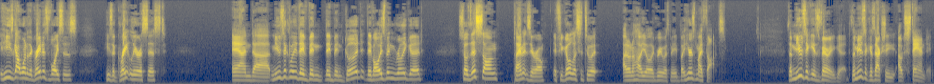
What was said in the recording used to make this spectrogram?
he's got one of the greatest voices. He's a great lyricist, and uh, musically they've been they've been good. They've always been really good. So this song, Planet Zero, if you go listen to it, I don't know how you'll agree with me, but here's my thoughts. The music is very good. The music is actually outstanding,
